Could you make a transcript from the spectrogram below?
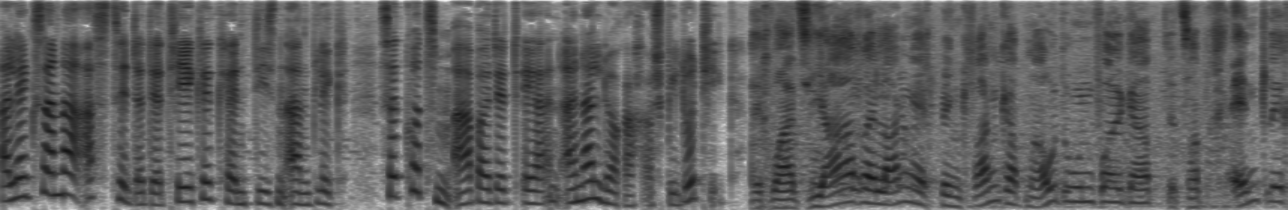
Alexander Ast hinter der Theke kennt diesen Anblick. Seit kurzem arbeitet er in einer Lörracher Spielothek. Ich war jetzt jahrelang, ich bin krank, habe einen Autounfall gehabt. Jetzt habe ich endlich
